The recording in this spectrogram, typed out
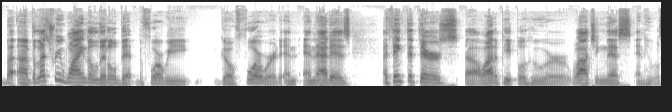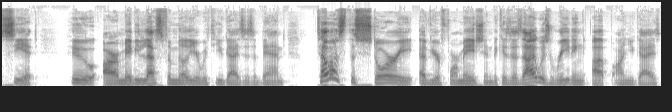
but uh, but let's rewind a little bit before we go forward, and and that is, I think that there's a lot of people who are watching this and who will see it who are maybe less familiar with you guys as a band. Tell us the story of your formation because as I was reading up on you guys,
